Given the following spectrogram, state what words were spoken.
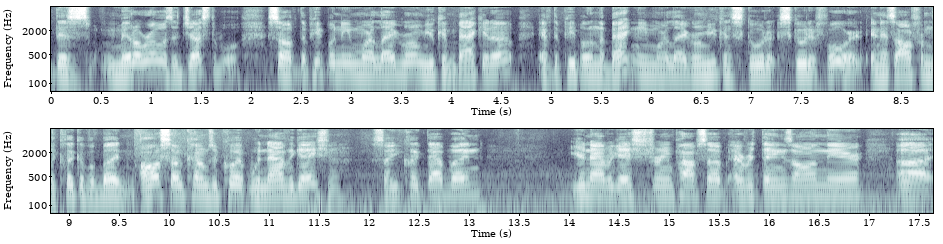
This middle row is adjustable. So if the people need more leg room, you can back it up. If the people in the back need more leg room, you can scoot it, scoot it forward. And it's all from the click of a button. Also comes equipped with navigation. So you click that button, your navigation screen pops up everything's on there uh,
